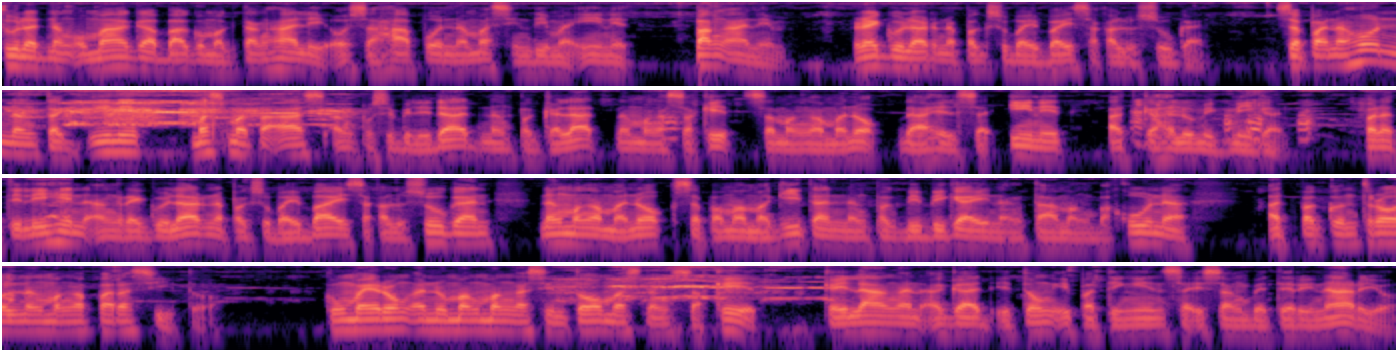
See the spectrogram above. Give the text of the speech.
tulad ng umaga bago magtanghali o sa hapon na mas hindi mainit. Pang-anim, regular na pagsubaybay sa kalusugan. Sa panahon ng tag-init, mas mataas ang posibilidad ng pagkalat ng mga sakit sa mga manok dahil sa init at kahalumigmigan. Panatilihin ang regular na pagsubaybay sa kalusugan ng mga manok sa pamamagitan ng pagbibigay ng tamang bakuna at pagkontrol ng mga parasito. Kung mayroong anumang mga sintomas ng sakit, kailangan agad itong ipatingin sa isang veterinaryo.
